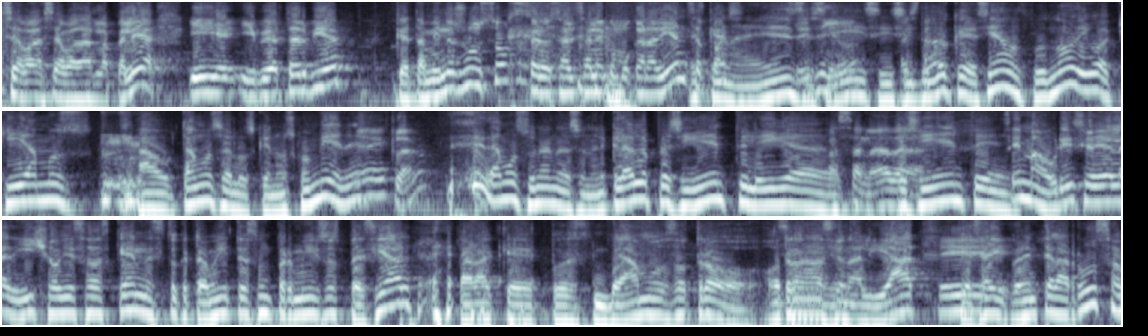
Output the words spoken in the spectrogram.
se va, se va a dar la pelea. Y, y Beterbiev que también es ruso, pero sale, sale como canadiense. Es pues. canadiense, sí, sí, sí, sí es lo que decíamos, pues no, digo, aquí damos, adoptamos a los que nos conviene. Eh, claro. Eh, damos una nacional, que le hable al presidente, le diga, pasa nada. presidente. Sí, Mauricio ya le ha dicho, oye, ¿sabes qué? Necesito que tramites un permiso especial para que pues veamos otro otra nacionalidad que sea diferente a la rusa.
